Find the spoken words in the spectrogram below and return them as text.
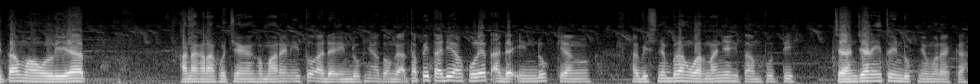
Kita mau lihat anak-anak kucing yang kemarin itu ada induknya atau enggak. Tapi tadi aku lihat ada induk yang habis nyebrang warnanya hitam putih. Jangan-jangan itu induknya mereka.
